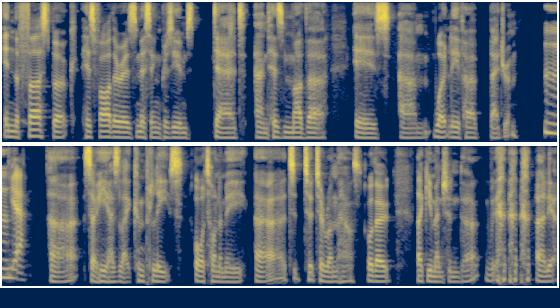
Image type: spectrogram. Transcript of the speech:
in the first book his father is missing, presumed dead, and his mother is um, won't leave her bedroom. Mm. Yeah. Uh, so he has like complete autonomy uh, to, to to run the house. Although, like you mentioned uh, earlier,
